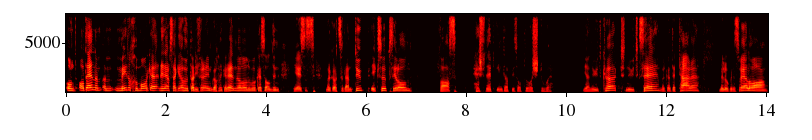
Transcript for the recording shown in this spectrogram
Und auch dann am Mittwochmorgen nicht einfach sagen, ja, heute habe ich frei, ich gehe ein bisschen Rennen schauen, sondern Jesus, wir gehen zu diesem Typ XY. Was hast du dort in etwas, was du tun Ich habe nichts gehört, nichts gesehen. Wir gehen dorthin, wir schauen das Velo an.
